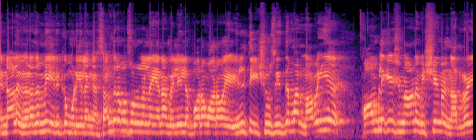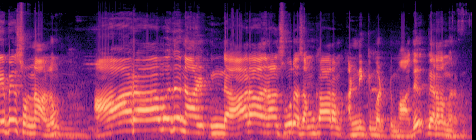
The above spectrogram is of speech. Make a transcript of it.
என்னால விரதமே இருக்க முடியலங்க. சந்திரம சூழ்நிலை ஏன்னா வெளியில போறோம் வரோம் ஹெல்த் இஷ்யூஸ் இந்த மாதிரி நிறைய காம்ப்ளிகேஷனான விஷயங்கள் நிறைய பேர் சொன்னாலும் ஆறாவது நாள் இந்த ஆறாவது நாள் சூர சம்ஹாரம் அன்னைக்கு மட்டுமாது விரதம் இருக்கணும்.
